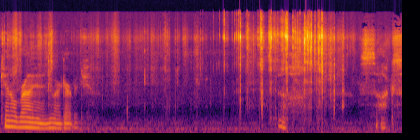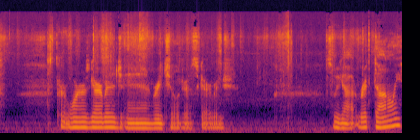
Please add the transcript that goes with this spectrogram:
Ken O'Brien, you are garbage. Ugh. Sucks. Curt Warner's garbage and Ray Childress garbage. So we got Rick Donnelly,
